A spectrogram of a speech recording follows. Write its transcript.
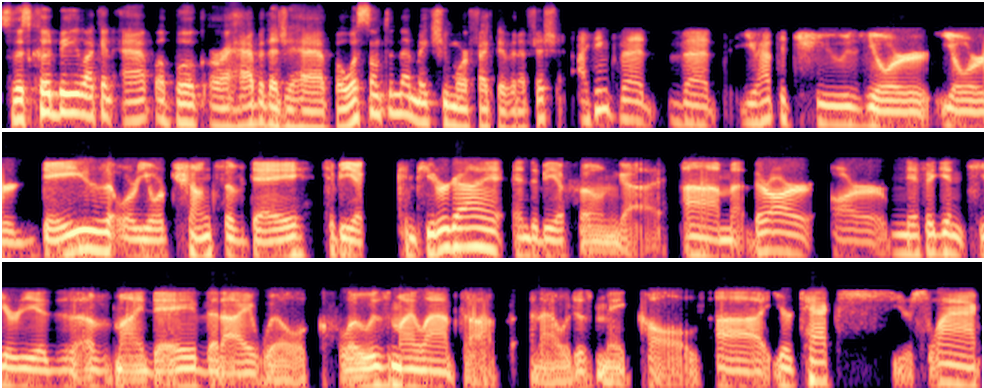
So this could be like an app, a book, or a habit that you have. But what's something that makes you more effective and efficient? I think that that you have to choose your your days or your chunks of day to be a computer guy and to be a phone guy. Um, there are are significant periods of my day that I will close my laptop and I will just make calls. Uh, your texts, your Slack,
